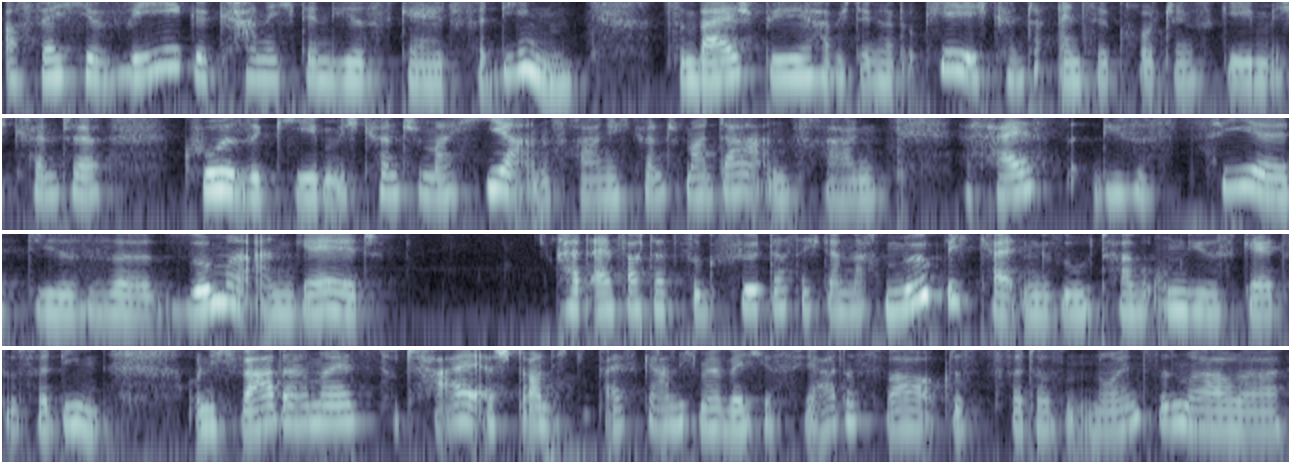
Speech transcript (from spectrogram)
auf welche Wege kann ich denn dieses Geld verdienen? Zum Beispiel habe ich dann gedacht, okay, ich könnte Einzelcoachings geben, ich könnte Kurse geben, ich könnte mal hier anfragen, ich könnte mal da anfragen. Das heißt, dieses Ziel, diese Summe an Geld, hat einfach dazu geführt, dass ich dann nach Möglichkeiten gesucht habe, um dieses Geld zu verdienen. Und ich war damals total erstaunt. Ich weiß gar nicht mehr, welches Jahr das war, ob das 2019 war oder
